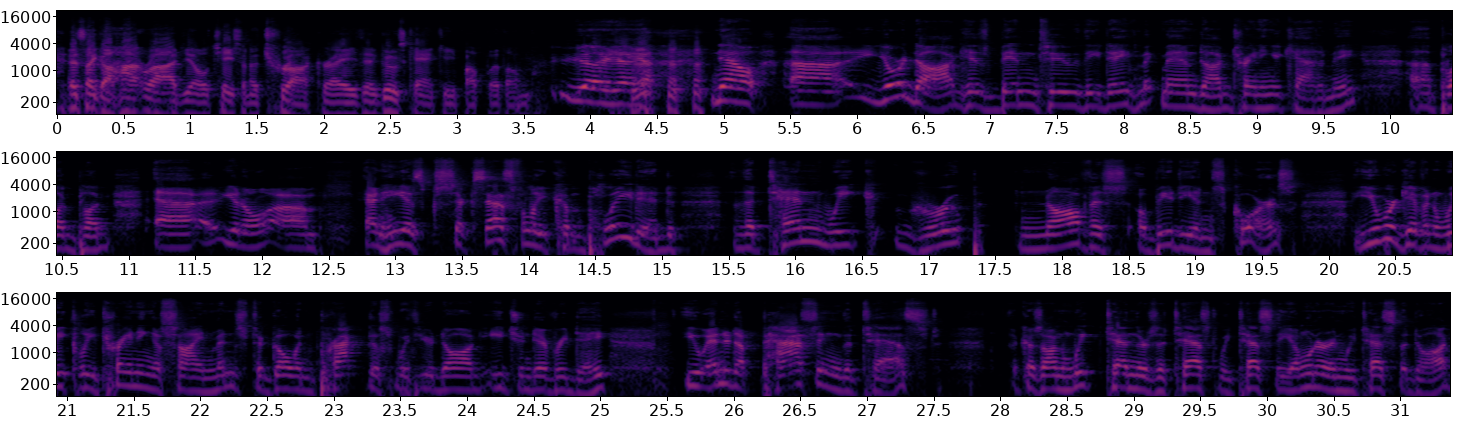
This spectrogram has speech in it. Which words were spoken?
it's like a hot rod, you know, chasing a truck, right? The Goose can't keep up with them. Yeah, yeah, yeah. now, uh, your dog has been to the Dave McMahon Dog Training Academy, uh, plug, plug, uh, you know, um, and he has successfully completed the 10 week group novice obedience course. You were given weekly training assignments to go and practice with your dog each and every day. You ended up passing the test because on week 10 there's a test. We test the owner and we test the dog.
